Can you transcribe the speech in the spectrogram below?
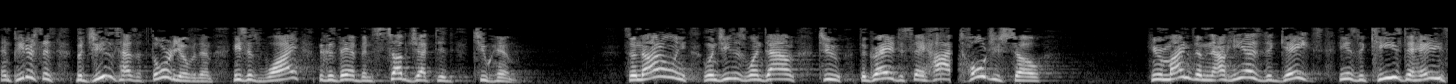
And Peter says, but Jesus has authority over them. He says, why? Because they have been subjected to him. So not only when Jesus went down to the grave to say, hi, I told you so, he reminded them now he has the gates, he has the keys to Hades,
